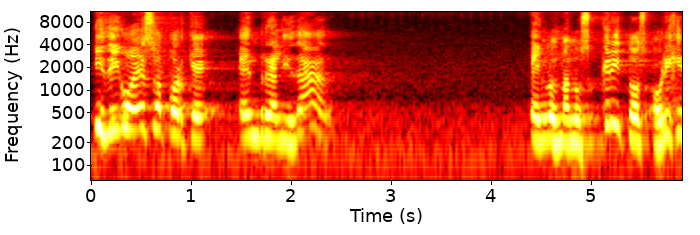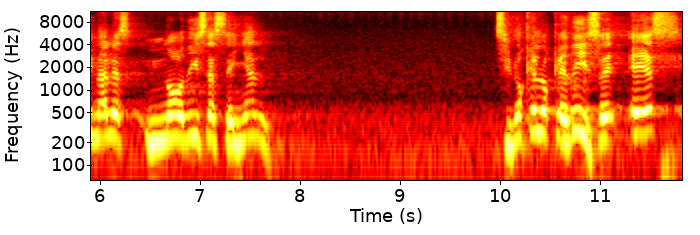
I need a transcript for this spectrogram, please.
Y digo eso porque en realidad en los manuscritos originales no dice señal, sino que lo que dice es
